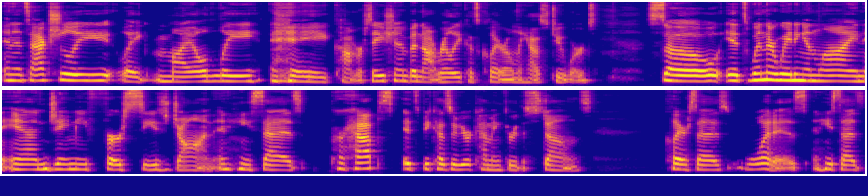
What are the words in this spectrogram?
and it's actually like mildly a conversation, but not really because Claire only has two words. So it's when they're waiting in line, and Jamie first sees John, and he says, Perhaps it's because of your coming through the stones. Claire says, What is? And he says,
